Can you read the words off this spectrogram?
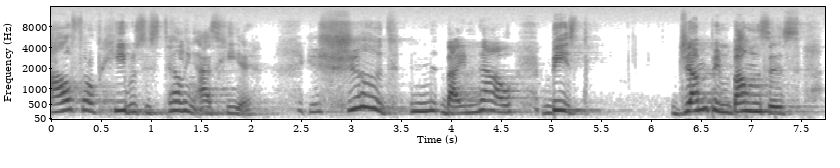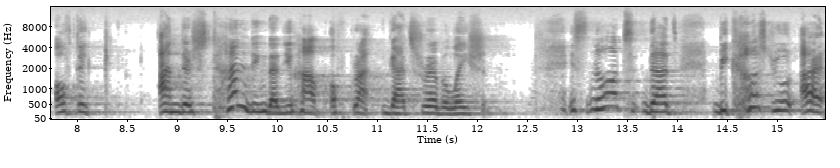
author of Hebrews is telling us here, you should by now be jumping bounces of the understanding that you have of God's revelation. It's not that because you are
